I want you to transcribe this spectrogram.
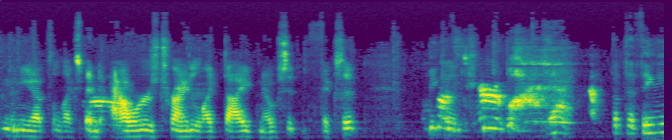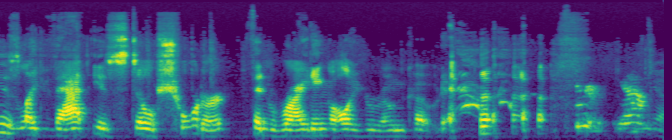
And then you have to like spend hours trying to like diagnose it and fix it. That sounds terrible. Yeah. But the thing is like that is still shorter than writing all your own code. yeah. yeah,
